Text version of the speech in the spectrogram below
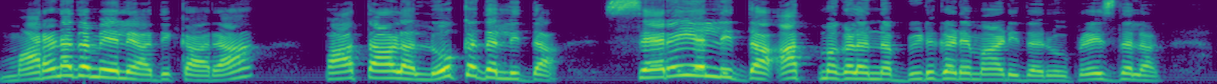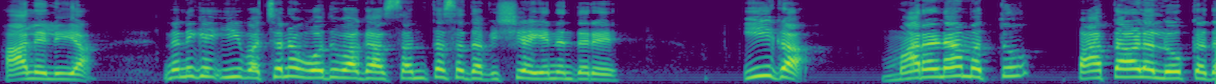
ಮರಣದ ಮೇಲೆ ಅಧಿಕಾರ, ಪಾತಾಳ ಲೋಕದಲ್ಲಿದ್ದ, ಸೆರೆಯಲ್ಲಿದ್ದ ಆತ್ಮಗಳನ್ನು ಬಿಡುಗಡೆ ಮಾಡಿದರು. ಪ್ರೇಸ್ ದ ಲಾರ್ಡ್ ಹಾಲೆಲಿಯ ನನಗೆ ಈ ವಚನ ಓದುವಾಗ ಸಂತಸದ ವಿಷಯ ಏನೆಂದರೆ, ಈಗ ಮರಣ ಮತ್ತು ಪಾತಾಳ ಲೋಕದ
